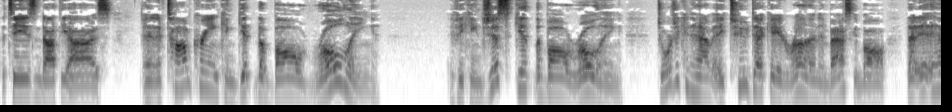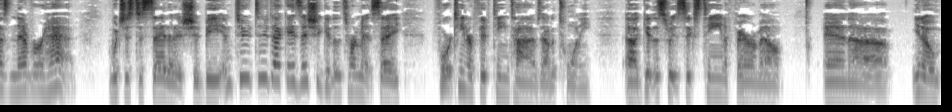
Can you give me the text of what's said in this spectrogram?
the T's and dot the I's. And if Tom Crean can get the ball rolling, if he can just get the ball rolling, Georgia can have a two decade run in basketball that it has never had. Which is to say that it should be in two two decades they should get to the tournament say 14 or 15 times out of 20. Uh, get to the Sweet 16 a fair amount and uh, you know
